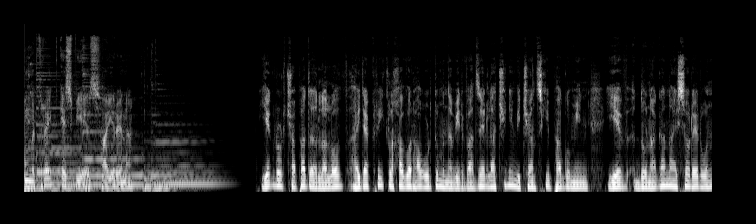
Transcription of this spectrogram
Դու մտրեք SPS հայրենը։ Երկրորդ շաբաթը լալով հայդակրի գլխավոր հաղորդումը նվիրված է Լաչինի Միչանսկի փագումին եւ Դոնագան այսօրերուն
